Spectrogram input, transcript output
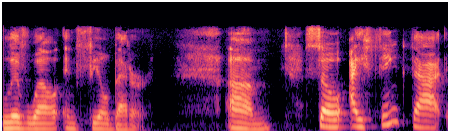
live well and feel better. Um, so I think that,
